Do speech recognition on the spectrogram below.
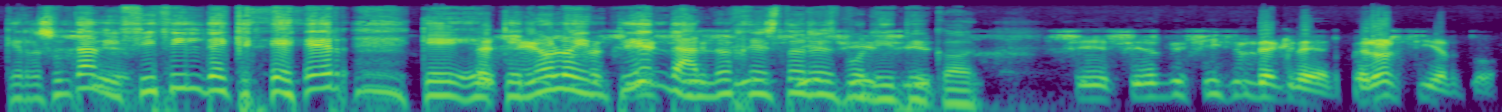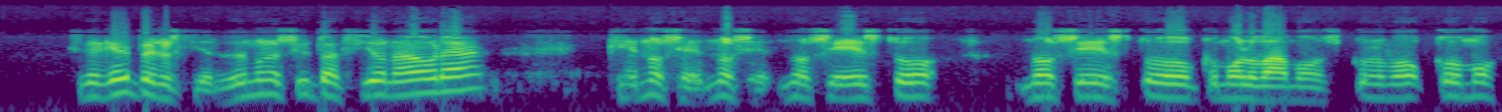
que resulta difícil de creer que, no lo entiendan los gestores políticos. Sí, sí, es difícil de creer, pero es cierto. de creer, pero es cierto. Tenemos una situación ahora que no sé, no sé, no sé esto, no sé esto cómo lo vamos, cómo, cómo,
